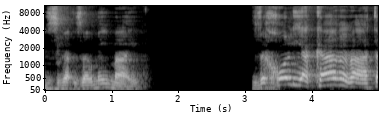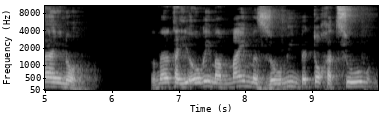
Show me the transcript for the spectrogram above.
זר, זרמי מים, וכל יקר ראתה עינו. זאת אומרת, היאורים, המים הזורמים בתוך הצור,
